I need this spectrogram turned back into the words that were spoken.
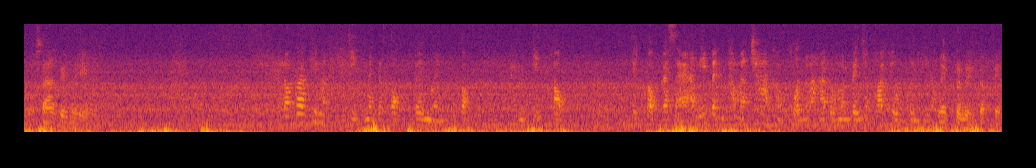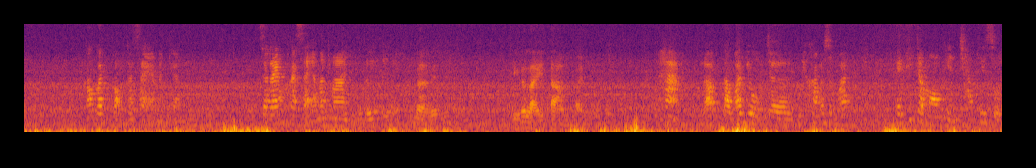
เราสร้างขึ้นมาเอง แล้วก็ที่มันจิตมันจะตกเป็นเหมือนตกจิตตก จิตตกกระแส อันนี้เป็นธรรมชาติของคนนะคะหรือมันเป็นเฉพาะโยมคนเดียวไม่คนอื่นก็เป็นเขาก็ตกกระแสเหมือนกันแสดงกระแสมันมาอยู่เรื่อยมาเรื่อยๆทีก็ไหลตามไปๆค่ะแล้วแต่ว่าโยมเจอมีความรู้สึกว่าไอ้ที่จะมองเห็นชัดที่สุด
